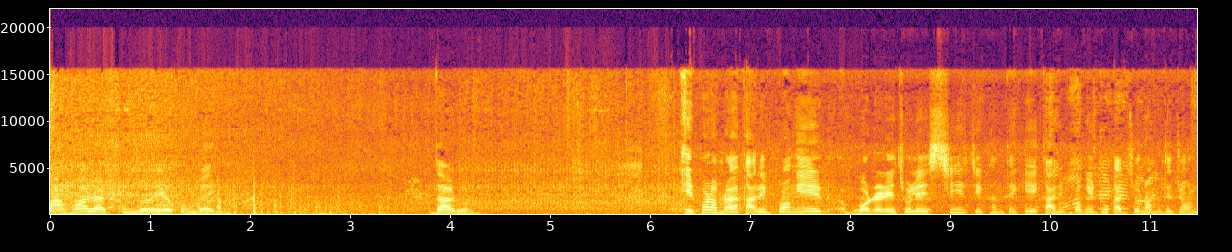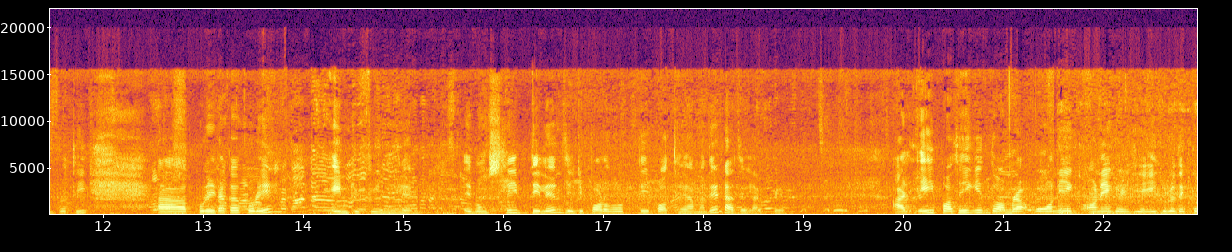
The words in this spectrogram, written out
পাহাড় আর সুন্দর এরকম ভ্যালি দারুণ। এরপর আমরা কালিম্পংয়ের বর্ডারে চলে এসেছি, যেখান থেকে কালিম্পংয়ে ঢোকার জন্য আমাদের জনপ্রতি কুড়ি টাকা করে এন্ট্রি ফি নিলেন এবং স্লিপ দিলেন, যেটি পরবর্তী পথে আমাদের কাজে লাগবে। আর এই পথেই কিন্তু আমরা অনেক অনেক এই যে এইগুলো দেখতে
